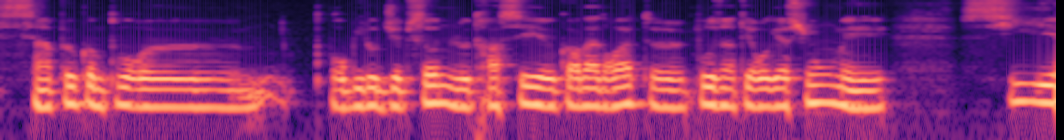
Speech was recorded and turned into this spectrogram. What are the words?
c'est un peu comme pour, euh, pour Bilo Jepson, le tracé euh, corde à droite euh, pose interrogation, mais si,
